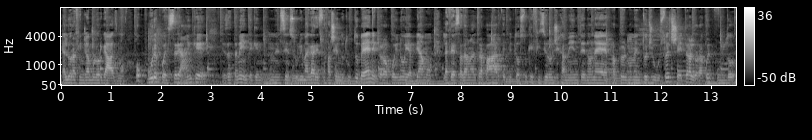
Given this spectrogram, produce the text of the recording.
e allora fingiamo l'orgasmo oppure può essere anche esattamente che nel senso lui magari sta facendo tutto bene però poi noi abbiamo la testa da un'altra parte piuttosto che fisiologicamente non è proprio il momento giusto eccetera allora a quel punto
